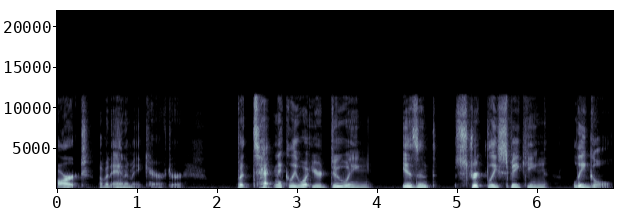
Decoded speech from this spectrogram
art of an anime character. But technically, what you're doing isn't, strictly speaking, legal.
